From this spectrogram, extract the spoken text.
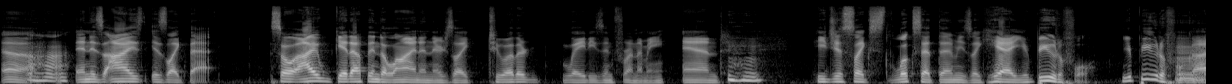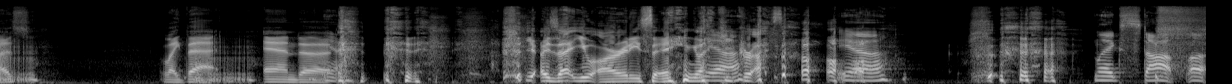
Um, Uh-huh. And his eyes is like that. So I get up into line, and there's like two other ladies in front of me, and Mm-hmm. He just like looks at them. He's like, "Yeah, you're beautiful. You're beautiful, Mm. guys." Like that. And uh, yeah. yeah, is that you already saying like Yeah. yeah. like stop. Uh,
